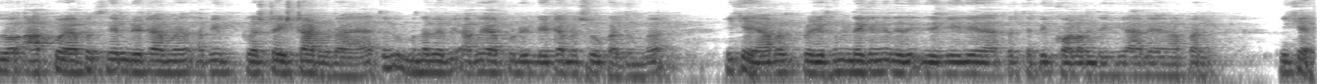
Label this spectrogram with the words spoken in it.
तो आपको यहाँ पर सेम डेटा में अभी क्लस्टर स्टार्ट हो रहा है तो मतलब अभी अभी आपको डेटा में शो कर दूँगा, ठीक है? यहाँ पर प्रोजेक्शन देखेंगे देखिए, यहाँ पर सभी कॉलम देखिए, आगे यहाँ पर, ठीक है?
